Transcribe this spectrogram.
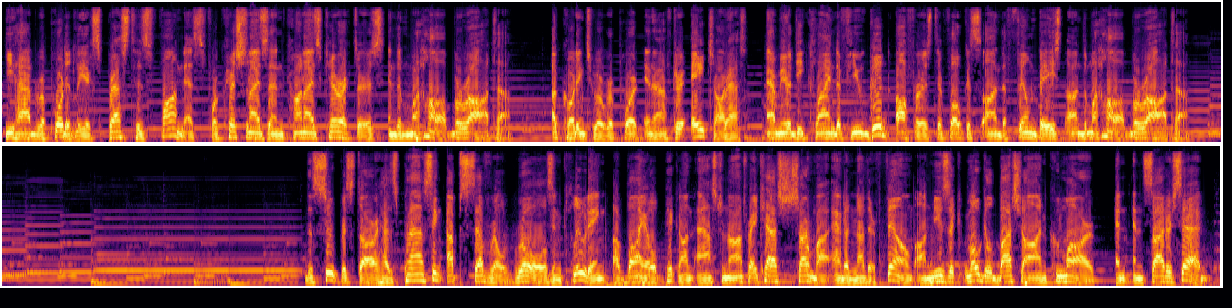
He had reportedly expressed his fondness for Krishna's and Karna's characters in the Mahabharata. According to a report in After HRS. Aamir declined a few good offers to focus on the film based on the Mahabharata. The superstar has passing up several roles including a biopic on astronaut Rakesh Sharma and another film on music mogul Bhushan Kumar, an insider said.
